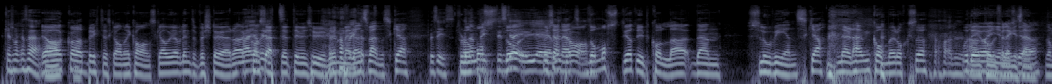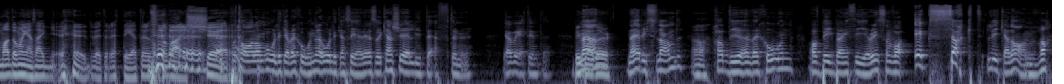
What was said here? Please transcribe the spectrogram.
kanske man kan säga. Jag har Ja. kollat brittiska och amerikanska och jag vill inte förstöra Nej, konceptet i mitt huvud med den svenska. Precis. För och då den måste, brittiska då, är ju då jävligt känner jag bra. att då måste jag typ kolla den slovenska när den kommer också. Ja, hur? Och det har ingen för länge sedan. De har, de har inga så här, du vet, rättigheter och sånt. De bara kör. På tal om olika versioner av olika serier så kanske jag är lite efter nu. Jag vet inte. Big Men- Brother. Nej, Ryssland Ja. hade ju en version av Big Bang Theory som var exakt likadan. Va?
